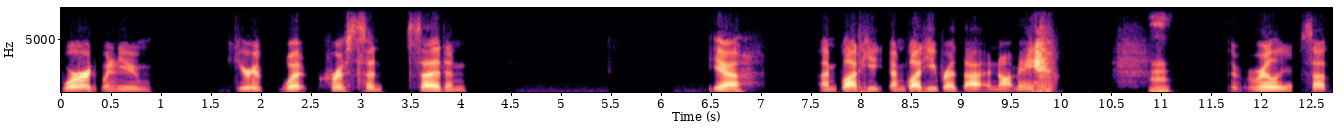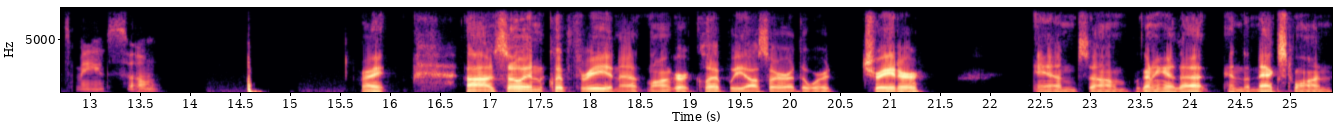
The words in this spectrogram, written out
word when you hear what Chris had said and yeah, I'm glad he I'm glad he read that and not me. Mm. It really upsets me. So Right. Uh, so in clip three, in that longer clip, we also heard the word traitor. And um, we're going to hear that in the next one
